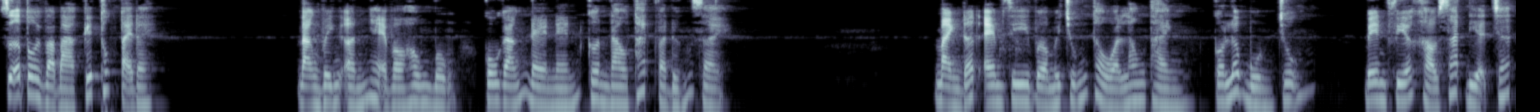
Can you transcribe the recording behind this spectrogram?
giữa tôi và bà kết thúc tại đây. Đặng Vinh ấn nhẹ vào hông bụng, cố gắng đè nén cơn đau thắt và đứng dậy. Mảnh đất MG vừa mới trúng thầu ở Long Thành, có lớp bùn trũng. Bên phía khảo sát địa chất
